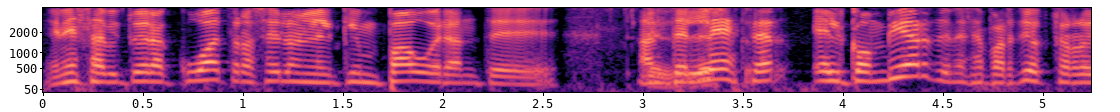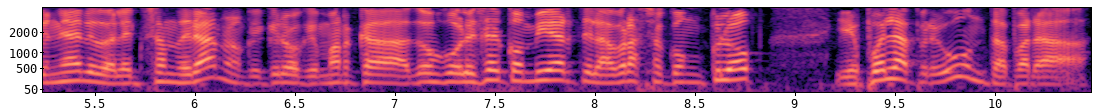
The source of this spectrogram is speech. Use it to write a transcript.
en esa victoria 4 a 0 en el King Power ante, ante el, Leicester. Él convierte en ese partido extraordinario de Alexander Arnold, que creo que marca dos goles. Él convierte, el abrazo con Klopp y después la pregunta para,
